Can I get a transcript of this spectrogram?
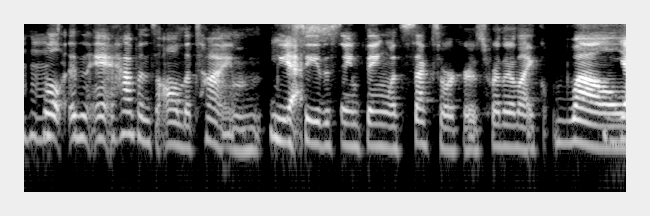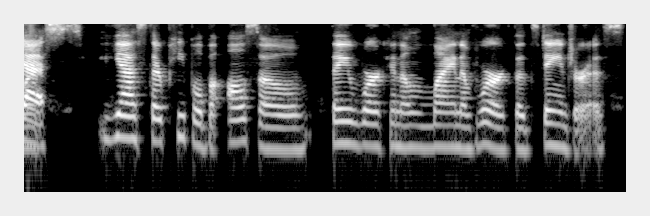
Mm-hmm. Well, and it happens all the time. You yes. see the same thing with sex workers where they're like, well, yes, yes, they're people, but also they work in a line of work that's dangerous.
